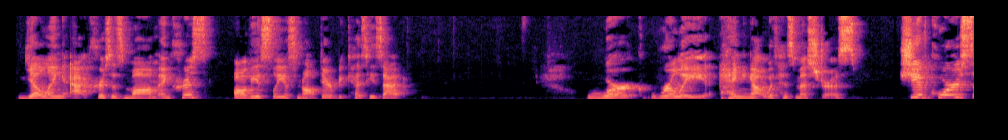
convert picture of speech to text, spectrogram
yelling at Chris's mom. And Chris obviously is not there because he's at work really hanging out with his mistress. She, of course,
